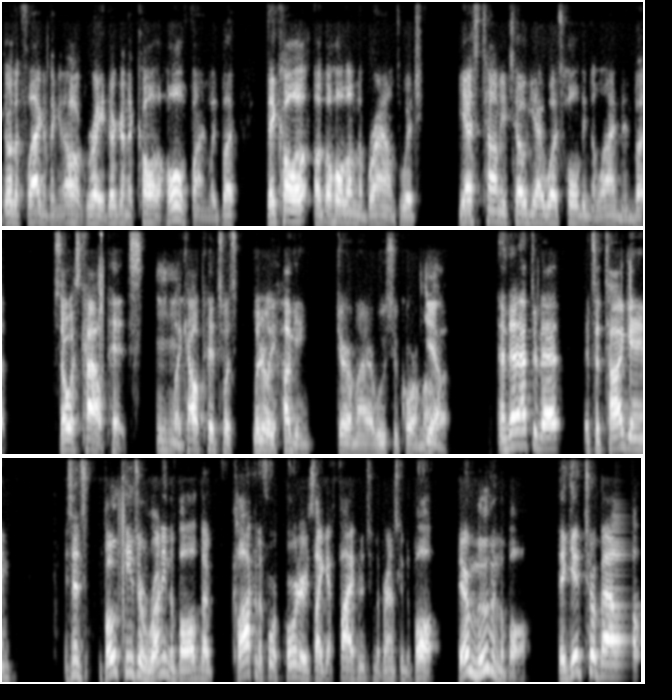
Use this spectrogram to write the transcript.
throw the flag. I'm thinking, oh, great, they're going to call the hold finally. But they call uh, the hold on the Browns, which, yes, Tommy Togiai, I was holding the lineman, but so was Kyle Pitts. Mhm. Like Kyle Pitts was literally hugging Jeremiah Owusu-Koramoah. Yeah. And then after that, it's a tie game. And since both teams are running the ball, the clock in the fourth quarter is like at five minutes when the Browns get the ball. They're moving the ball. They get to about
